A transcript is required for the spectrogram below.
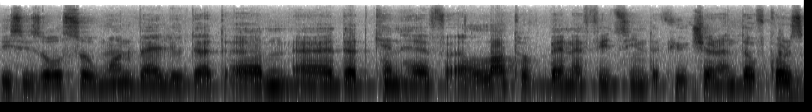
this is also one value that um, uh, that can have a lot of benefits in the future. And of course,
